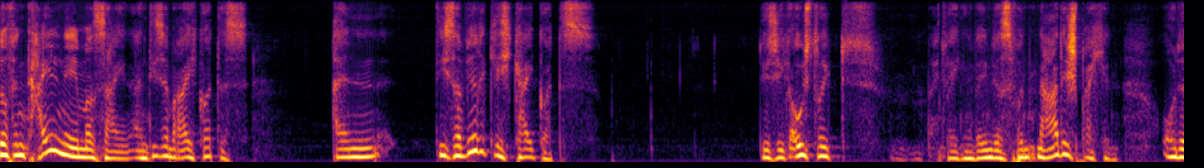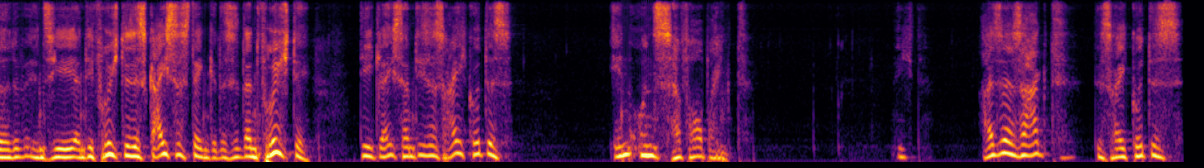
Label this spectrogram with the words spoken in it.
dürfen Teilnehmer sein an diesem Reich Gottes, an dieser Wirklichkeit Gottes, die sich ausdrückt, wenn wir es von Gnade sprechen, oder wenn Sie an die Früchte des Geistes denken, das sind dann Früchte, die gleichsam dieses Reich Gottes in uns hervorbringt. Nicht? Also er sagt, das Reich Gottes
